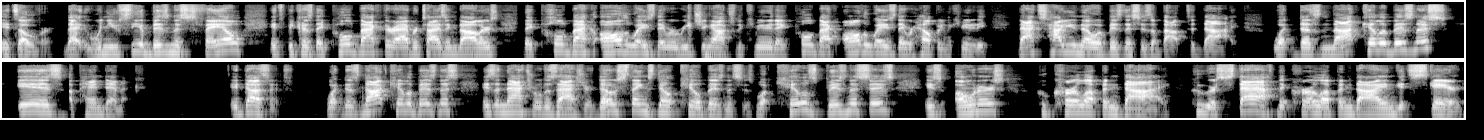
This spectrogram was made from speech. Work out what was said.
it's over. That when you see a business fail, it's because they pulled back their advertising dollars. They pulled back all the ways they were reaching out to the community. They pulled back all the ways they were helping the community. That's how you know a business is about to die. What does not kill a business is a pandemic. It doesn't. What does not kill a business is a natural disaster. Those things don't kill businesses. What kills businesses is owners who curl up and die, who are staff that curl up and die and get scared.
